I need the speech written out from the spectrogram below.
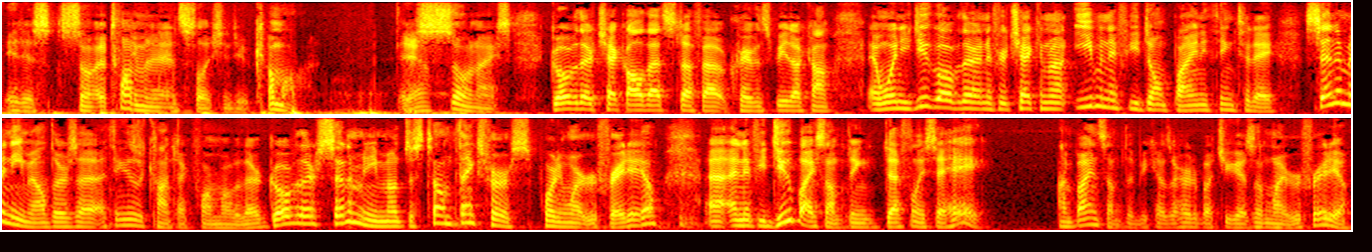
It is so a twenty minute installation too. Come on. It's Yeah. so nice. Go over there, check all that stuff out, cravenspeed.com. And when you do go over there, and if you're checking them out, even if you don't buy anything today, send them an email. There's a, I think there's a contact form over there. Go over there, send them an email. Just tell them thanks for supporting White Roof Radio. Uh, and if you do buy something, definitely say, hey, I'm buying something because I heard about you guys on White Roof Radio.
